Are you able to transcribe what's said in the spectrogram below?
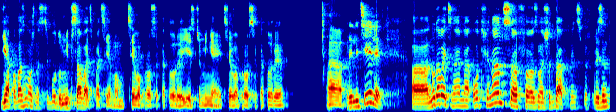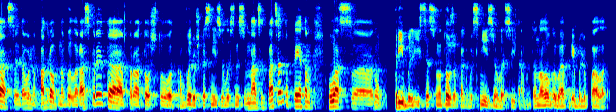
Я по возможности буду миксовать по темам те вопросы, которые есть у меня, и те вопросы, которые а, прилетели. А, ну, давайте, наверное, от финансов. Значит, да, в принципе, в презентации довольно подробно было раскрыто про то, что там, выручка снизилась на 17%, при этом у вас а, ну, прибыль, естественно, тоже как бы снизилась, и там налоговая прибыль упала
